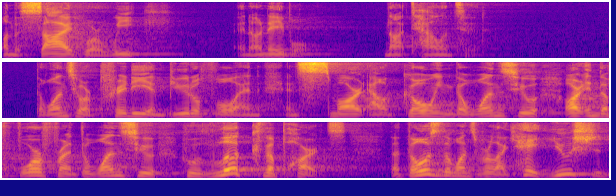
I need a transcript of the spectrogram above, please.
on the side who are weak and unable, not talented. The ones who are pretty and beautiful and, and smart, outgoing, the ones who are in the forefront, the ones who, who look the parts, that those are the ones we're like, hey, you should,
